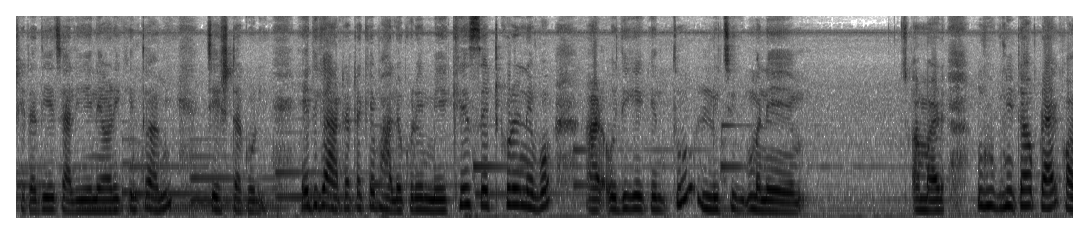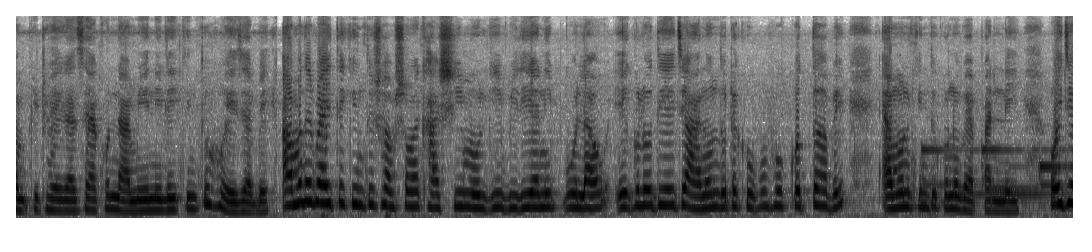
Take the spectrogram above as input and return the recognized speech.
সেটা দিয়ে চালিয়ে নেওয়ারই কিন্তু আমি চেষ্টা করি। এদিকে আটাটাকে ভালো করে মেখে সেট করে নেব, আর ওদিকে কিন্তু লুচি মানে আমার ঘুগনিটাও প্রায় কমপ্লিট হয়ে গেছে, এখন নামিয়ে নিলেই কিন্তু হয়ে যাবে। আমাদের বাড়িতে কিন্তু সবসময় খাসি, মুরগি, বিরিয়ানি, পোলাও এগুলো দিয়ে যে আনন্দটাকে উপভোগ করতে হবে, এমন কিন্তু কোনো ব্যাপার নেই। ওই যে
